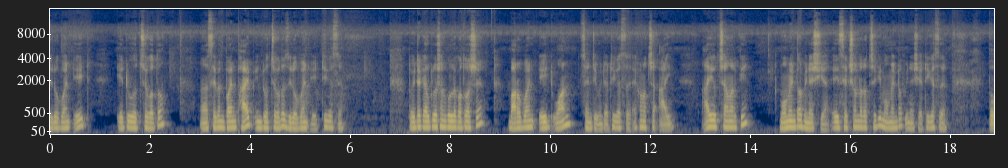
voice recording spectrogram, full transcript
Zero point eight A two হচ্ছে কত? সেভেন পয়েন্ট ফাইভ ইন্টু হচ্ছে কত? জিরো পয়েন্ট এইট ঠিক আছে? তো এটা ক্যালকুলেশন করলে কত আসে? বারো পয়েন্ট এইট ওয়ান সেন্টিমিটার, ঠিক আছে? এখন হচ্ছে আই। আই হচ্ছে আমার কি? মোমেন্ট অফ ইনার্শিয়া এই সেকশনটার হচ্ছে কি? মোমেন্ট অফ ইনার্শিয়া ঠিক আছে? তো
